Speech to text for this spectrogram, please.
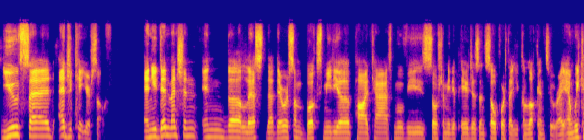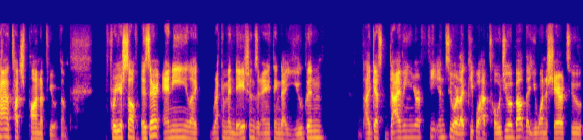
You said educate yourself. And you did mention in the list that there were some books, media, podcasts, movies, social media pages, and so forth that you can look into, right? And we kind of touched upon a few of them. For yourself, is there any like recommendations or anything that you've been, I guess, diving your feet into, or like people have told you about that you want to share to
